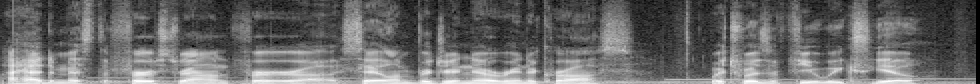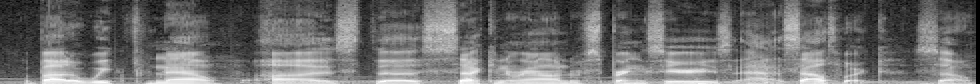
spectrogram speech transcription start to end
I had to miss the first round for uh, Salem, Virginia Arena Cross, which was a few weeks ago. About a week from now uh, is the second round of spring series at Southwick. So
